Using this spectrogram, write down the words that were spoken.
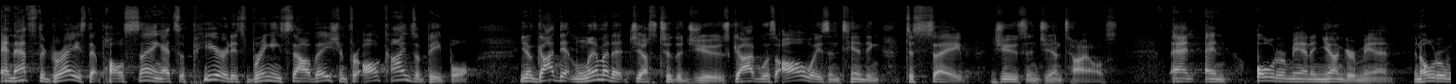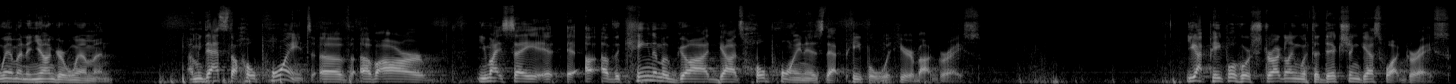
And that's the grace that Paul's saying. It's appeared, it's bringing salvation for all kinds of people. You know, God didn't limit it just to the Jews. God was always intending to save Jews and Gentiles, and, and older men and younger men, and older women and younger women. I mean, that's the whole point of, of our, you might say, uh, of the kingdom of God. God's whole point is that people would hear about grace. You got people who are struggling with addiction, guess what? Grace.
